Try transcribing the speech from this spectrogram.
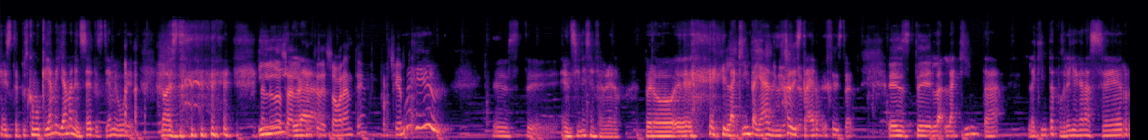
este, pues como que ya me llaman en set, este, ya me voy. no, este. Saludos a la, gente de Sobrante, por cierto. Este, en cines en febrero. Pero eh, la quinta ya, deja de distraerme, deja de distraer. Este, la, la quinta la quinta podría llegar a ser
